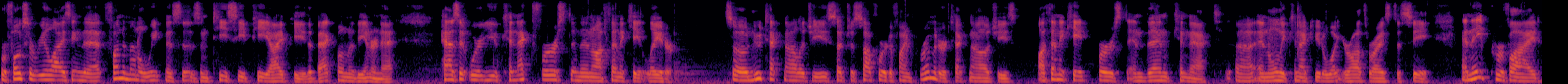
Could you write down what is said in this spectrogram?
where folks are realizing that fundamental weaknesses in TCP IP, the backbone of the internet, has it where you connect first and then authenticate later. So, new technologies such as software defined perimeter technologies authenticate first and then connect, uh, and only connect you to what you're authorized to see. And they provide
